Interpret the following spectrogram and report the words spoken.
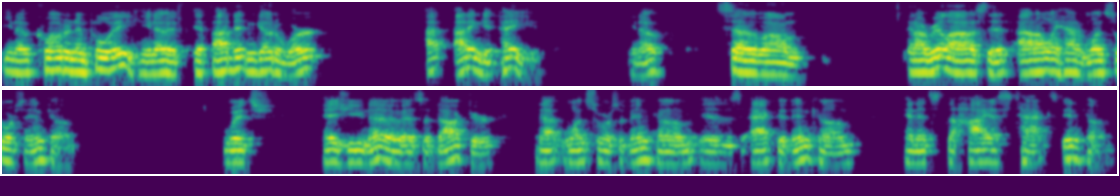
you know quote an employee. You know, if if I didn't go to work, I I didn't get paid. You know, so, um, and I realized that I'd only had one source of income, which, as you know, as a doctor, that one source of income is active income and it's the highest taxed income.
